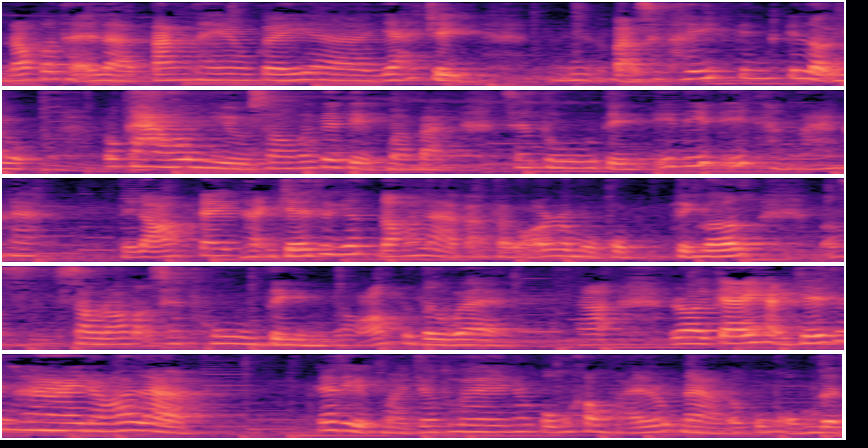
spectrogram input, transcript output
nó có thể là tăng theo cái à, giá trị. Bạn sẽ thấy cái, cái lợi nhuận nó cao hơn nhiều so với cái việc mà bạn sẽ thu tiền ít ít ít hàng tháng ha. Thì đó cái hạn chế thứ nhất đó là bạn phải bỏ ra một cục tiền lớn. Sau đó bạn sẽ thu tiền nhỏ từ từ về. Đó. rồi cái hạn chế thứ hai đó là cái việc mà cho thuê nó cũng không phải lúc nào nó cũng ổn định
